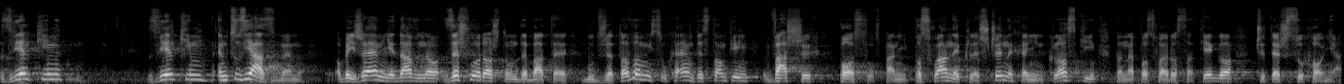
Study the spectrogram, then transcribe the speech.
Z wielkim z wielkim entuzjazmem obejrzałem niedawno zeszłoroczną debatę budżetową i słuchałem wystąpień waszych posłów, pani posłanek Leszczyny, Henning-Kloski, pana posła Rosatiego czy też Suchonia.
